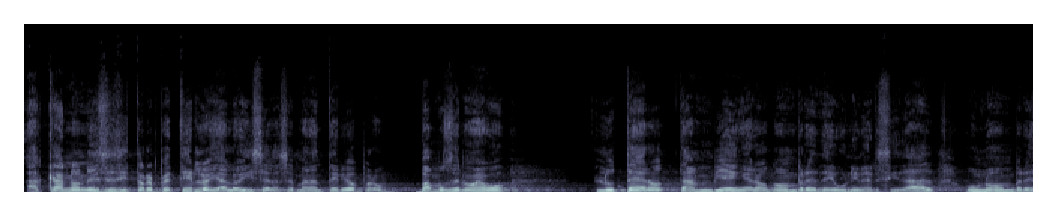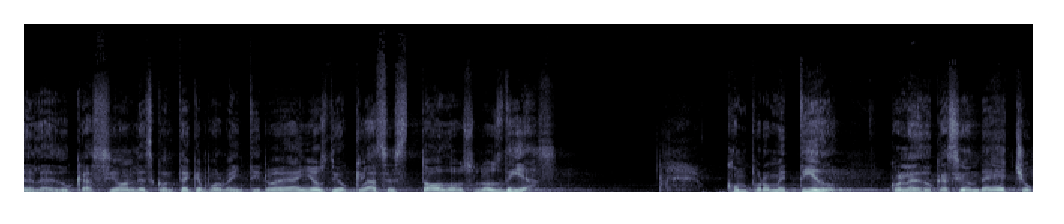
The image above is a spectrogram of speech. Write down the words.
Acá no necesito repetirlo, ya lo hice la semana anterior, pero vamos de nuevo. Lutero también era un hombre de universidad, un hombre de la educación. Les conté que por 29 años dio clases todos los días, comprometido con la educación. De hecho,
